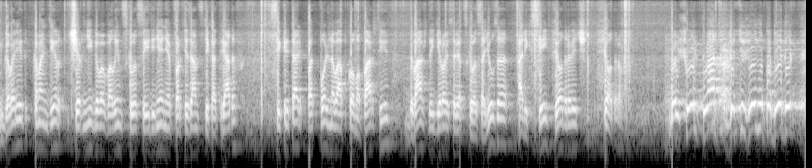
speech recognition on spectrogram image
говорит командир Чернигова-Волынского соединения партизанских отрядов, секретарь подпольного обкома партии, дважды Герой Советского Союза Алексей Федорович Федоров. Большой вклад в достижение победы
